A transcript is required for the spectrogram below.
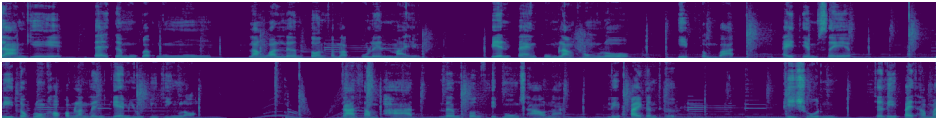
จางเย่แต่จมูกแบบงงๆ รางวัลเริ่มต้นสำหรับผู้เล่นใหม่ เปลี่ยนแปลงภูมิหลังของโลก หีบสมบัติ ไอเทมเซฟ นี่ตกลงเขากำลังเล่นเกมอยู่จริงๆหรอ การสัมภาษณ์เริ่มต้น 10โมงเช้านะ รีบไปกันเถอะ พี่ชุน จะรีบไปทำไม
